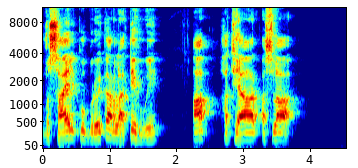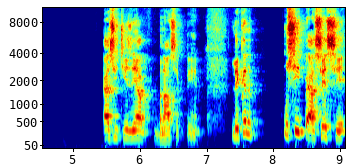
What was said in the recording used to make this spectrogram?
वसाइल को बुरकार लाते हुए आप हथियार असला ऐसी चीज़ें आप बना सकते हैं। लेकिन उसी पैसे से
